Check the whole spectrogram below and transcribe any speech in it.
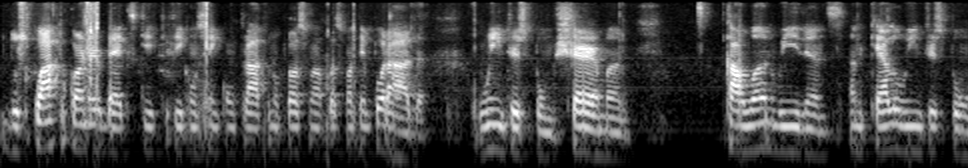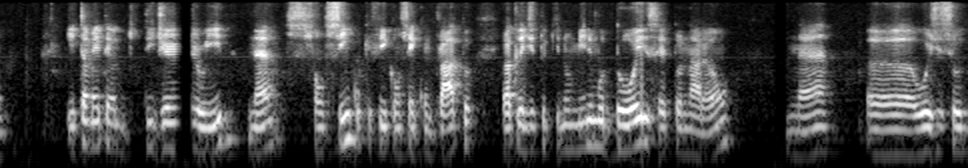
dos quatro cornerbacks que, que ficam sem contrato no próximo, na próxima temporada, Winterspoon, Sherman, Kawan Williams, Ankello Winterspoon e também tem o DJ Reed, né? São cinco que ficam sem contrato. Eu acredito que no mínimo dois retornarão, né? Uh, hoje, se eu,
